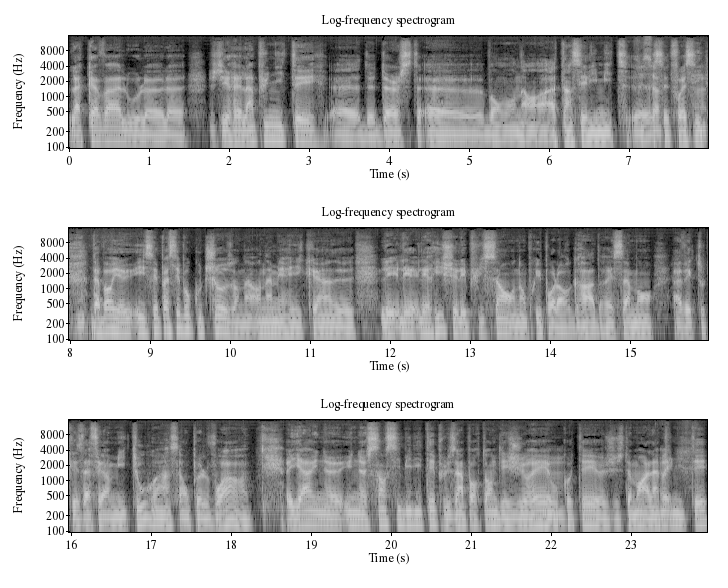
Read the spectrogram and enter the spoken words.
la cavale ou le, le je dirais l'impunité euh, de Durst, euh, bon, on a atteint ses limites euh, cette fois-ci. D'abord, il, il s'est passé beaucoup de choses en, en Amérique. Hein. Euh, les, les, les, riches et les puissants en ont pris pour leur grade récemment avec toutes les affaires MeToo. Hein, ça, on peut le voir. Il y a une, une sensibilité plus importante des jurés mm. au côté justement à l'impunité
